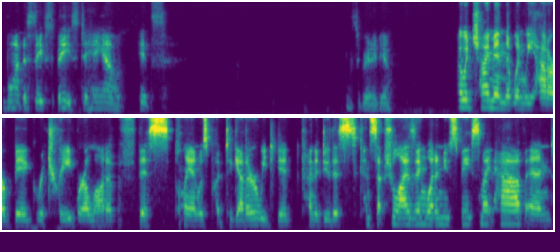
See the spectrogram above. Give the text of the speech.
want a safe space to hang out. it's it's a great idea. I would chime in that when we had our big retreat where a lot of this plan was put together, we did kind of do this conceptualizing what a new space might have. And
